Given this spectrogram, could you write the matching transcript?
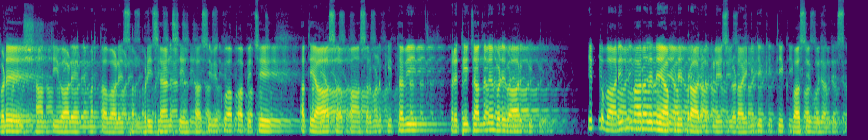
ਬੜੇ ਸ਼ਾਂਤੀ ਵਾਲੇ, ਨਿਮਰਤਾ ਵਾਲੇ ਸਨ, ਬੜੀ ਸਹਿਣਸ਼ੀਲਤਾ ਸੀ। ਵੇਖੋ ਆਪਾਂ ਪਿੱਛੇ ਇਤਿਹਾਸ ਆਪਾਂ ਸਰਵਣ ਕੀਤਾ ਵੀ, ਪ੍ਰਤੀ ਚੰਦ ਨੇ ਬੜੇ ਵਾਰ ਕੀਤੇ। ਇੱਕ ਵਾਰੀ ਵੀ ਮਹਾਰਾਜ ਨੇ ਆਪਣੇ ਭਰਾ ਨਾਲ ਕਲੇਸ਼ ਲੜਾਈ ਨਹੀਂ ਜੇ ਕੀਤੀ, ਇੱਕ ਪਾਸੇ ਹੋ ਜਾਂਦੇ ਸਨ।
